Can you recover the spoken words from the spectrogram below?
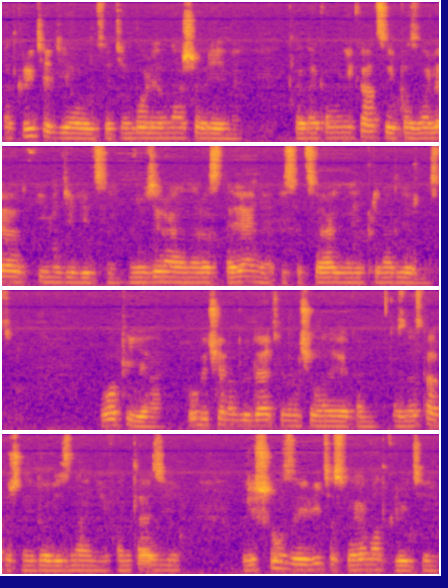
Открытия делаются, тем более в наше время – когда коммуникации позволяют ими делиться, невзирая на расстояние и социальные принадлежности. Вот и я, будучи наблюдательным человеком с достаточной долей знаний и фантазии, решил заявить о своем открытии,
